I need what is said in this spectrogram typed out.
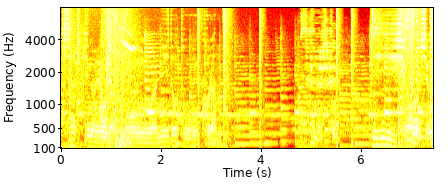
さっきのような不穏は二度と起こらん。いい表情だ。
